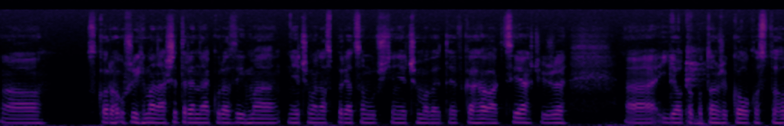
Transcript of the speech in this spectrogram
a, skoro už ich má našetrené, akurát ich má, niečo má na sporiacom účte, niečo má v etf a v akciách, čiže a ide o to potom, že koľko z toho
